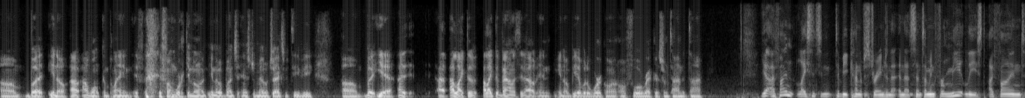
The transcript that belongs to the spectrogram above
Um, but you know, I, I won't complain if, if I'm working on, you know, a bunch of instrumental tracks for TV. Um, but yeah, I, I, I like to, I like to balance it out and, you know, be able to work on, on full records from time to time. Yeah, I find licensing to be kind of strange in that in that sense. I mean, for me at least, I find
